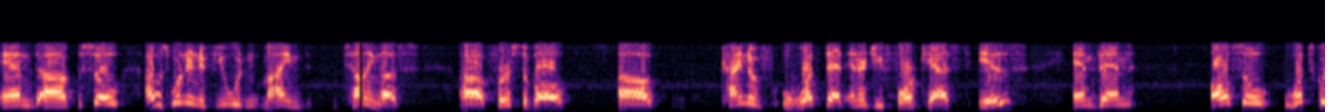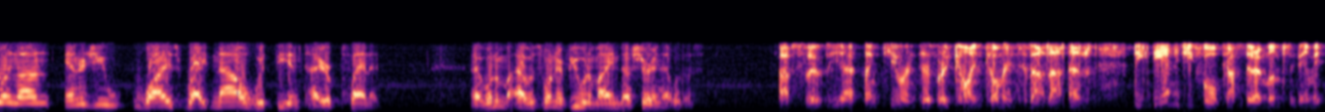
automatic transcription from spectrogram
And uh, so I was wondering if you wouldn't mind telling us, uh, first of all. Uh, kind of what that energy forecast is, and then also what's going on energy wise right now with the entire planet. I, I was wondering if you wouldn't mind uh, sharing that with us. Absolutely, yeah. Thank you, and uh, very kind comments about that. Um, the, the energy forecast are a monthly thing. I mean,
